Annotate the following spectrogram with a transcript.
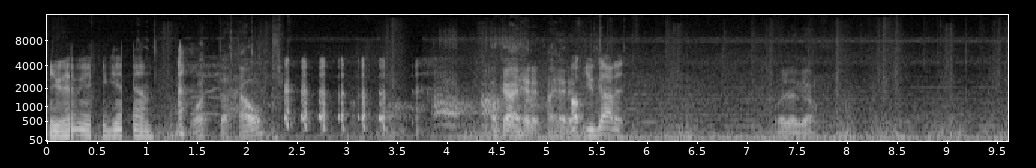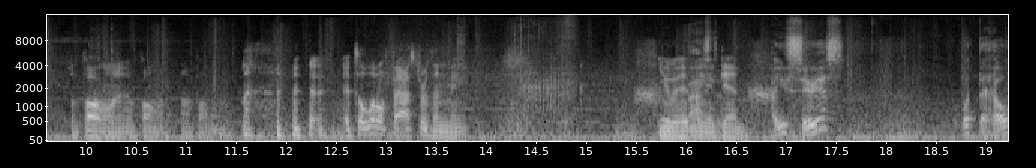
You hit me again. What the hell? Okay, I hit it. I hit it. Oh, you got it. Where did it go? I'm following it. I'm following. I'm following. it's a little faster than me. You hit bastard. me again. Are you serious? What the hell?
